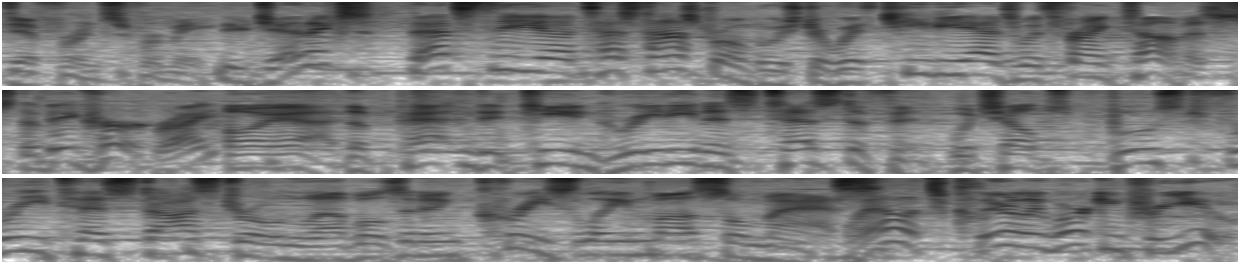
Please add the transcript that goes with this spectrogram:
difference for me. Nugenix? That's the uh, testosterone booster with TV ads with Frank Thomas. The big hurt, right? Oh, yeah. The patented key ingredient is Testofen, which helps boost free testosterone levels and increase lean muscle mass. Well, it's clearly working for you.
